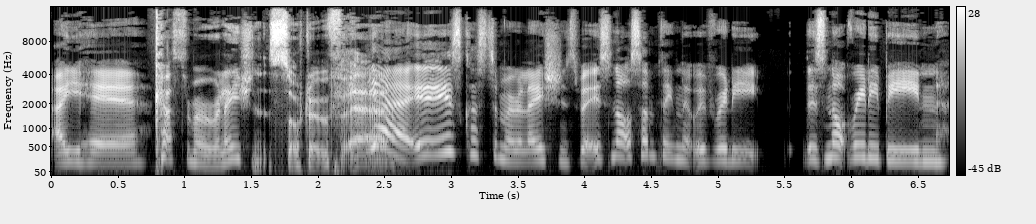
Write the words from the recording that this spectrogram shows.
Are you here? Customer relations, sort of. Uh... Yeah, it is customer relations, but it's not something that we've really, there's not really been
